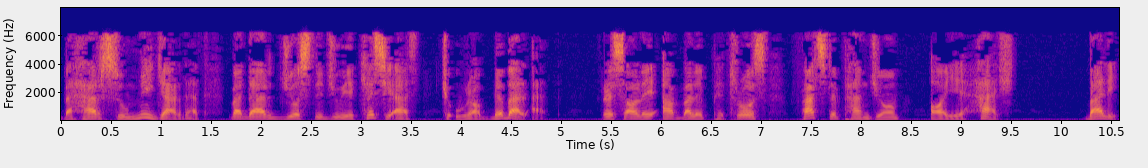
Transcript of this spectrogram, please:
به هر سو می گردد و در جستجوی کسی است که او را ببلعد. رساله اول پتروس فصل پنجم آیه هشت. بلی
